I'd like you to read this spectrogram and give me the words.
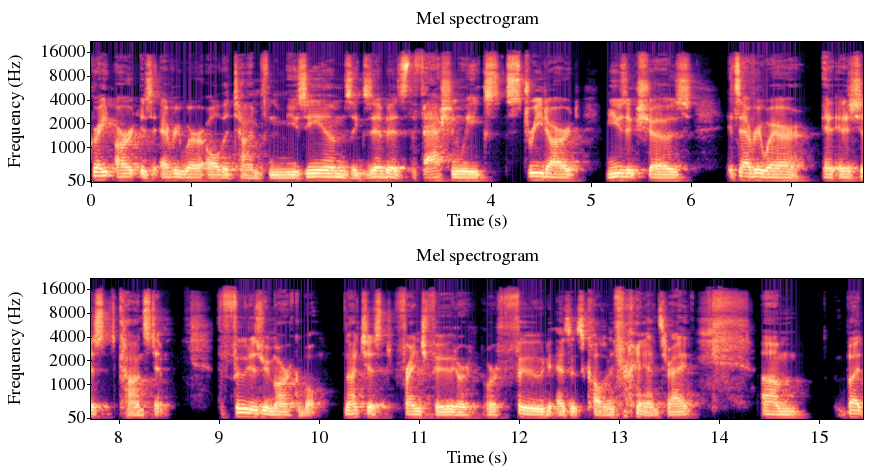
Great art is everywhere all the time, from the museums, exhibits, the fashion weeks, street art, music shows. It's everywhere, and it's just constant. The food is remarkable, not just French food or, or food as it's called in France, right? Um, but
